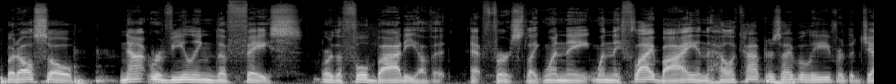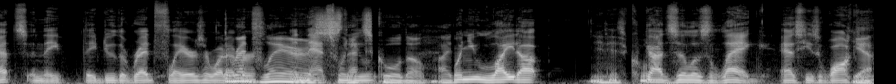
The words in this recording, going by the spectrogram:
But also not revealing the face or the full body of it at first. Like when they when they fly by in the helicopters, I mm-hmm. believe, or the jets, and they they do the red flares or whatever The whatever. red flares. and that's when you cool, though. I, when you light up it is cool. Godzilla's leg as he's walking. Yeah.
